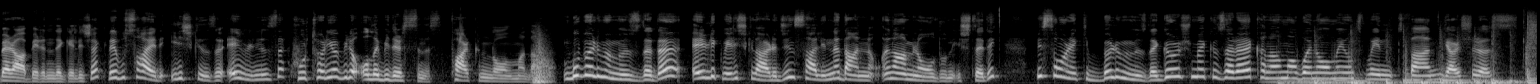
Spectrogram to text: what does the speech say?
beraberinde gelecek. Ve bu sayede ilişkinizi, evliliğinizi kurtarıyor bile olabilirsiniz farkında olmadan. Bu bölümümüzde de evlilik ve ilişkilerde cinselliğin nedenle önemli olduğunu işledik. Bir sonraki bölümümüzde görüşmek üzere. Kanalıma abone olmayı unutmayın lütfen. Görüşürüz.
